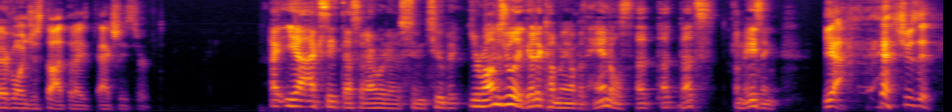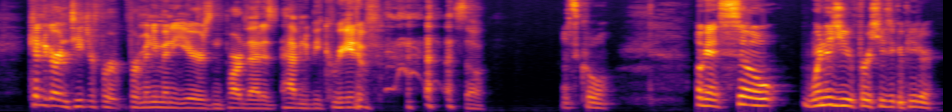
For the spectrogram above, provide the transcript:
Everyone just thought that I actually surfed. I, yeah, actually, that's what I would have assumed too. But your mom's really good at coming up with handles. That, that that's amazing. Yeah, she was a kindergarten teacher for for many many years, and part of that is having to be creative. so that's cool. Okay, so when did you first use a computer?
